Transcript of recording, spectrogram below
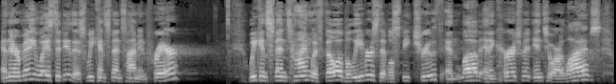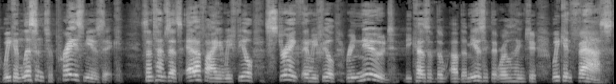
And there are many ways to do this. We can spend time in prayer. We can spend time with fellow believers that will speak truth and love and encouragement into our lives. We can listen to praise music. Sometimes that's edifying and we feel strength and we feel renewed because of the, of the music that we're listening to. We can fast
